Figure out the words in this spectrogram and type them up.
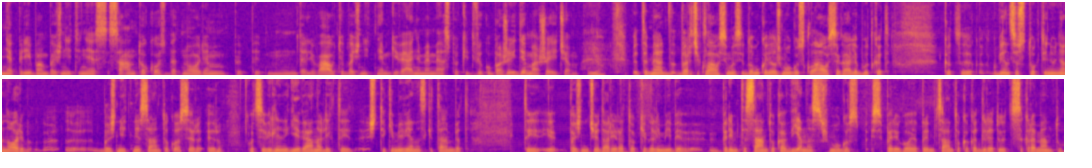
nepriimam bažnytinės santokos, bet norim dalyvauti bažnytiniam gyvenime, mes tokį dvigubą žaidimą žaidžiam. Jo. Bet tuomet dar čia klausimas įdomu, kodėl žmogus klausia. Gali būti, kad kad e, vienas iš tuoktinių nenori e, bažnytinės santokos ir, ir o civilinė gyvena, lyg tai ištikimi vienas kitam, bet tai bažnyčiai dar yra tokia galimybė priimti santoką, vienas žmogus įsipareigoja priimti santoką, kad galėtų sakramentų.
